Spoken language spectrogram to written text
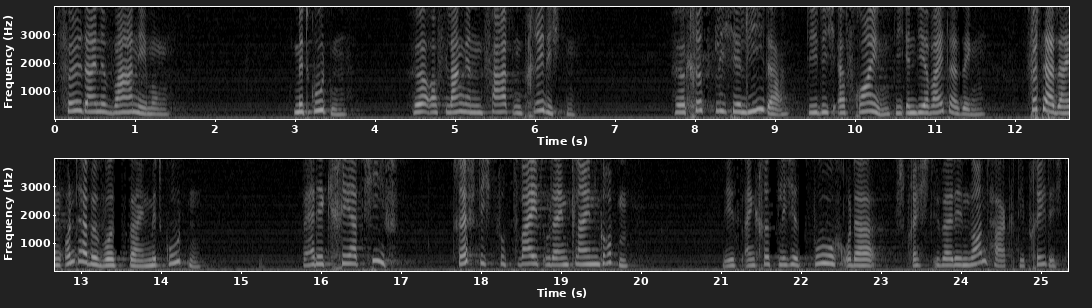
Füll deine Wahrnehmung mit Guten. Hör auf langen Fahrten Predigten. Hör christliche Lieder, die dich erfreuen, die in dir weitersingen. Fütter dein Unterbewusstsein mit Guten. Werde kreativ. Treff dich zu zweit oder in kleinen Gruppen. Lest ein christliches Buch oder sprecht über den Sonntag, die Predigt.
